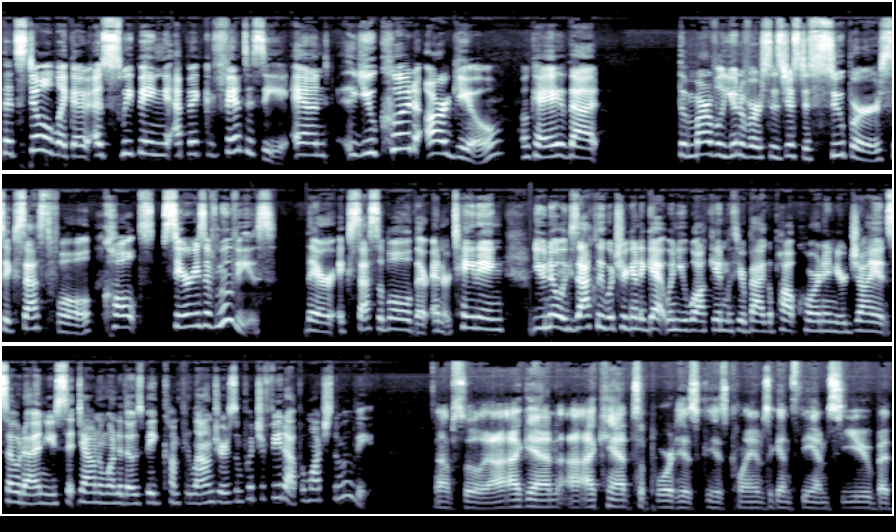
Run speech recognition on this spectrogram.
that's still like a, a sweeping epic fantasy. And you could argue, okay, that the Marvel universe is just a super successful cult series of movies. They're accessible, they're entertaining. You know exactly what you're going to get when you walk in with your bag of popcorn and your giant soda and you sit down in one of those big comfy loungers and put your feet up and watch the movie. Absolutely. I, again, I can't support his his claims against the MCU, but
